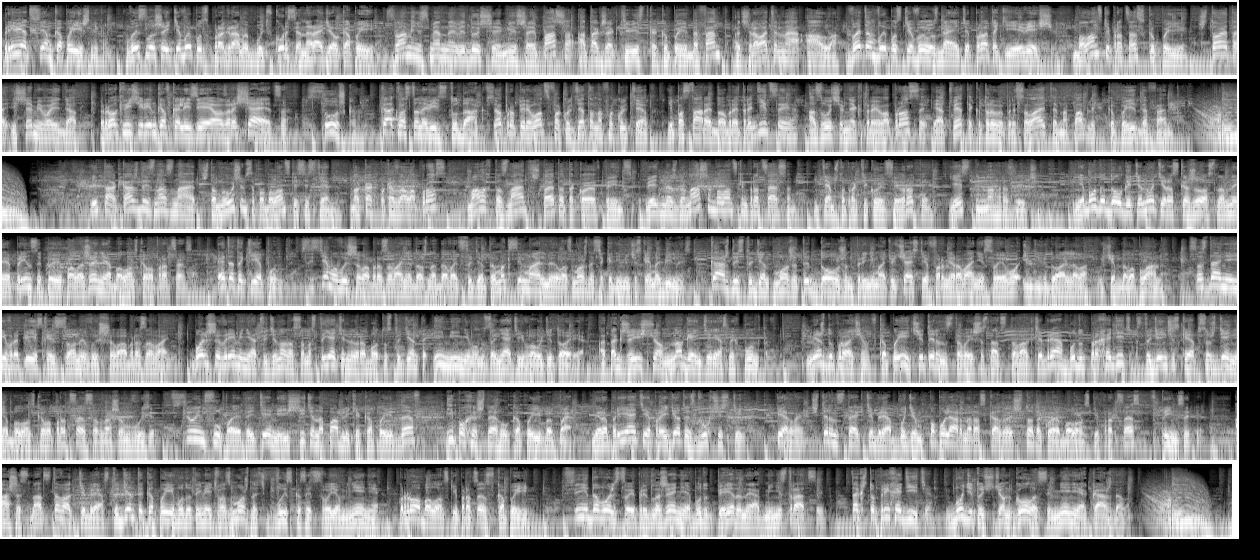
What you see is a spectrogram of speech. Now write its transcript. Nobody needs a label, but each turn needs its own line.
Привет всем КПИшникам! Вы слушаете выпуск программы «Будь в курсе» на радио КПИ.
С вами несменные ведущие Миша и Паша, а также активистка КПИ Defend, очаровательная Алла.
В этом выпуске вы узнаете про такие вещи.
Болонский процесс в КПИ. Что это и с чем его едят?
Рок-вечеринка в Колизее возвращается.
Сушка.
Как восстановить студак?
Все про перевод с факультета на факультет. И по старой доброй традиции озвучим некоторые вопросы и ответы, которые вы присылаете на паблик КПИ Defend. Итак, каждый из нас знает, что мы учимся по баллонской системе. Но, как показал опрос, мало кто знает, что это такое в принципе. Ведь между нашим баллонским процессом и тем, что практикуется в Европе, есть немного различий.
Не буду долго тянуть и расскажу основные принципы и положения Болонского процесса. Это такие пункты. Система высшего образования должна давать студенту максимальную возможность академической мобильности. Каждый студент может и должен принимать участие в формировании своего индивидуального учебного плана. Создание европейской зоны высшего образования. Больше времени отведено на самостоятельную работу студента и минимум занятий в аудиториях, а также еще много интересных пунктов. Между прочим, в КПИ 14 и 16 октября будут проходить студенческие обсуждения Болонского процесса в нашем ВУЗе. Всю инфу по этой теме ищите на паблике КПИ Дев и по хэштегу КПИ БП. Мероприятие пройдет из двух частей. Первое. 14 октября будем популярно рассказывать, что такое Болонский процесс в принципе. А 16 октября студенты КПИ будут иметь возможность высказать свое мнение про Болонский процесс в КПИ. Все недовольства и предложения будут переданы администрации. Так что приходите, будет учтен голос и мнение каждого.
